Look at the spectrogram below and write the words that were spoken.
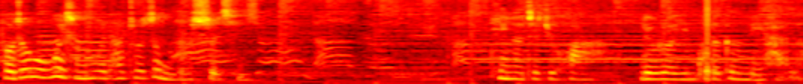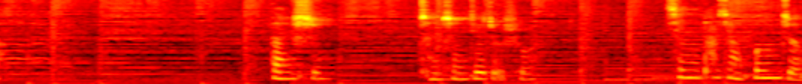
否则我为什么为她做这么多事情？听了这句话，刘若英哭得更厉害了。但是，陈升接着说：“现在他像风筝，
